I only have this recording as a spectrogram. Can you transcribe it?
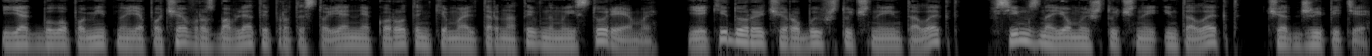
Як було помітно, я почав розбавляти протистояння коротенькими альтернативними історіями, які, до речі, робив штучний інтелект, всім знайомий штучний інтелект, ChatGPT.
